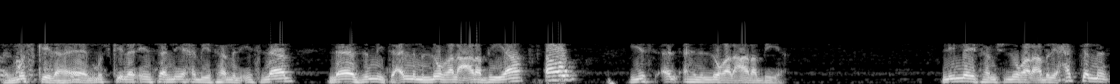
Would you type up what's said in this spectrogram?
المشكلة إيه المشكلة الإنسان اللي يحب يفهم الإسلام لازم يتعلم اللغة العربية أو يسأل أهل اللغة العربية. ليه ما يفهمش اللغة العربية حتى من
